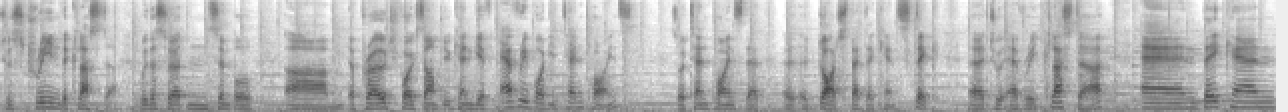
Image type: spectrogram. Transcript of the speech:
to screen the cluster with a certain simple um, approach. For example, you can give everybody 10 points, so 10 points that uh, dots that they can stick uh, to every cluster, and they can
